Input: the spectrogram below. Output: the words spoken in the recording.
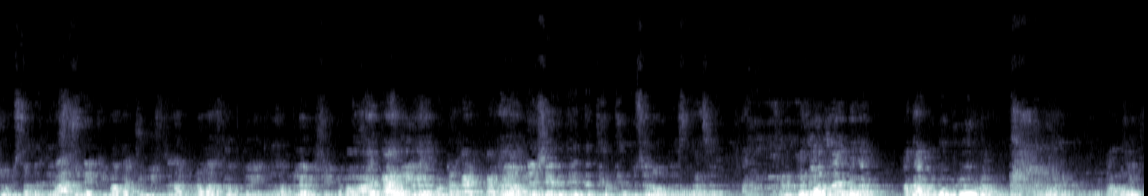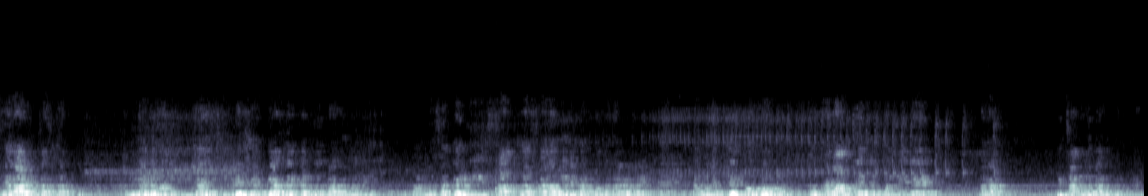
चोवीस तासाची मग असू दे की बाबा चोवीस तास प्रवास करतोय हा. संपला विषय बाबा का खोटं आमच्या शर्यती येतात तीन तीन दिवसाला होत असतात सर आणि आणि कधी होत नाही बघा आता आम्ही डोंबिवलीवरून आलो बरोबर आहे? आम्हाला इथे अडीच तास लागतो आम्ही काय करतो तुमच्या तिकडे शर्ती असल्या कर्जत भागामध्ये तर आम्ही सकाळी सातला साला पहिले. बरोबर आहे. त्यामुळे ते तो प्रॉब्लेम तर साहेब आमच्या इथे म्हणणे काय आहे, बघा ते चांगलं काम करतोय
